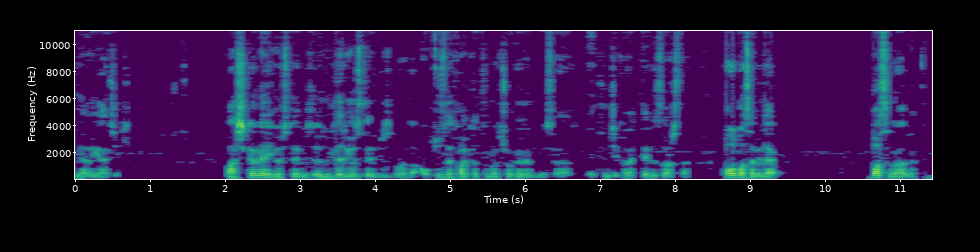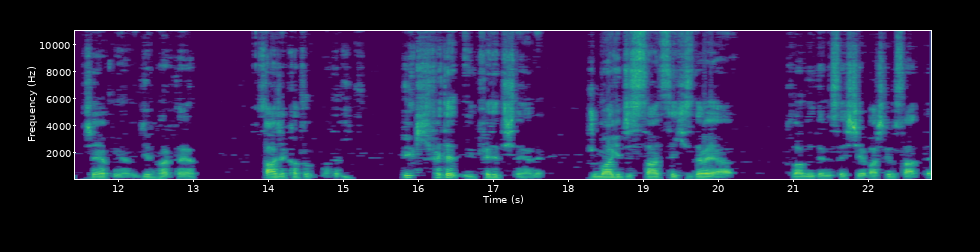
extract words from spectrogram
Bir ara gelecek. Başka ne gösterebiliriz? Ödülleri gösterebiliriz bu arada. 30 defa katılmak çok önemli mesela. Yeterince karakteriniz varsa. Olmasa bile basın abi. Şey yapın yani. Girin haritaya. Sadece katıl. Zaten ilk, ilk fethet, ilk fethet işte yani. Cuma gecesi saat 8'de veya klan liderini seçeceği başka bir saatte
